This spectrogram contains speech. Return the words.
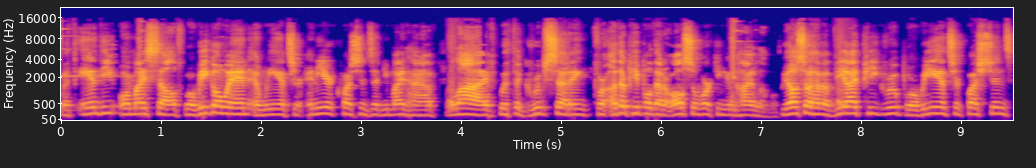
with Andy or myself, where we go in and we answer any of your questions that you might have live with a group setting for other people that are also working in HighLevel. We also have a VIP group where we answer questions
